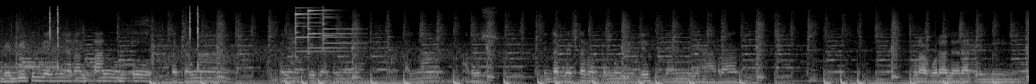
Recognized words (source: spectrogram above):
Baby itu biasanya rentan untuk terkena penyakit ya teman makanya harus pintar-pintar untuk memilih dan melihara kura-kura darat ini.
